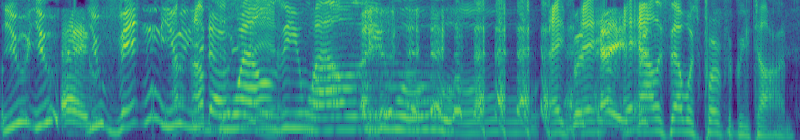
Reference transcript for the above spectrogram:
you you Hey. you venting? You you I'm know? wowsy, wowsy, woo, woo. Hey, But, hey, hey, hey, but- Alex, that was perfectly timed.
